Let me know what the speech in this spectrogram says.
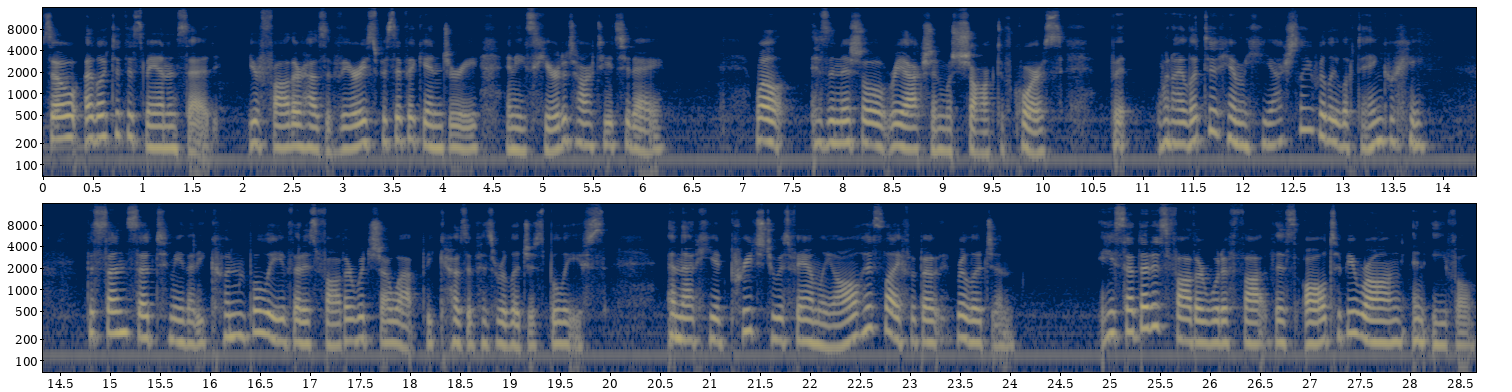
So I looked at this man and said, your father has a very specific injury and he's here to talk to you today. Well, his initial reaction was shocked, of course, but when I looked at him, he actually really looked angry. The son said to me that he couldn't believe that his father would show up because of his religious beliefs, and that he had preached to his family all his life about religion. He said that his father would have thought this all to be wrong and evil.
